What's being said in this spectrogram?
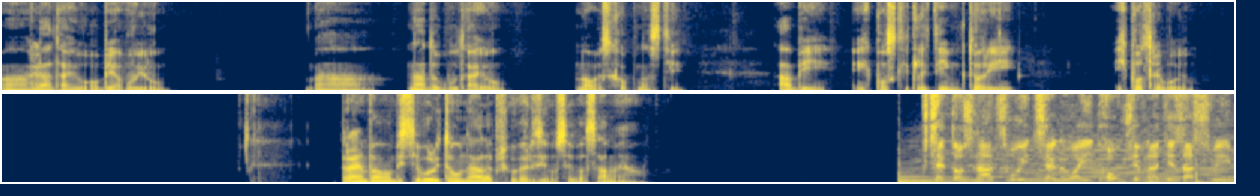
hľadajú, objavujú a nadobúdajú nové schopnosti, aby ich poskytli tým, ktorí ich potrebujú. Prajem vám, aby ste boli tou najlepšou verziou seba samého. Chce to znát svoji cenu a jít houževnatě za svým.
